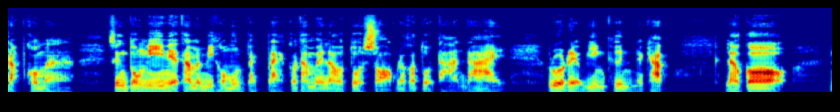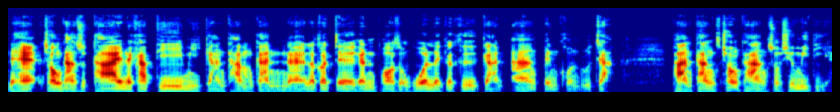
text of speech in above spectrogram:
กลับเข้ามา ซึ่งตรงนี้เนี่ยถ้ามันมีข้อมูลแปลกๆ ก็ทำให้เราตรวจสอบแล้วก็ตรวจทานได้ รวดเร็วยิ่งขึ้นนะครับ แล้วก็นะฮะช่องทางสุดท้ายนะครับที่มีการทำกันนะแล้วก็เจอกันพอสมควรเลยก็คือการอ้างเป็นคนรู้จัก ผ่านทางช่องทางโซเชียลมีเดีย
